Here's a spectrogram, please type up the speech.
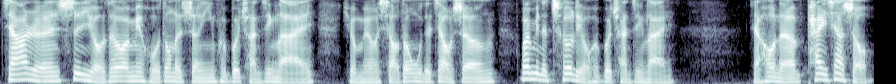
家人、室友在外面活动的声音会不会传进来？有没有小动物的叫声？外面的车流会不会传进来？然后呢，拍一下手，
